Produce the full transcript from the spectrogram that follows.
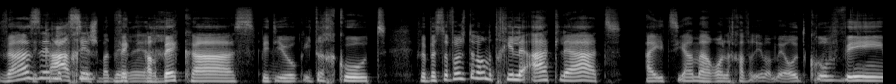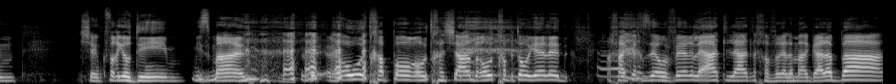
ואז זה וכעס מתחיל, יש בדרך. והרבה כעס, בדיוק, התרחקות, ובסופו של דבר מתחיל לאט לאט היציאה מהארון לחברים המאוד קרובים, שהם כבר יודעים מזמן, ראו אותך פה, ראו אותך שם, ראו אותך בתור ילד, אחר כך זה עובר לאט לאט לחבר למעגל הבא,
